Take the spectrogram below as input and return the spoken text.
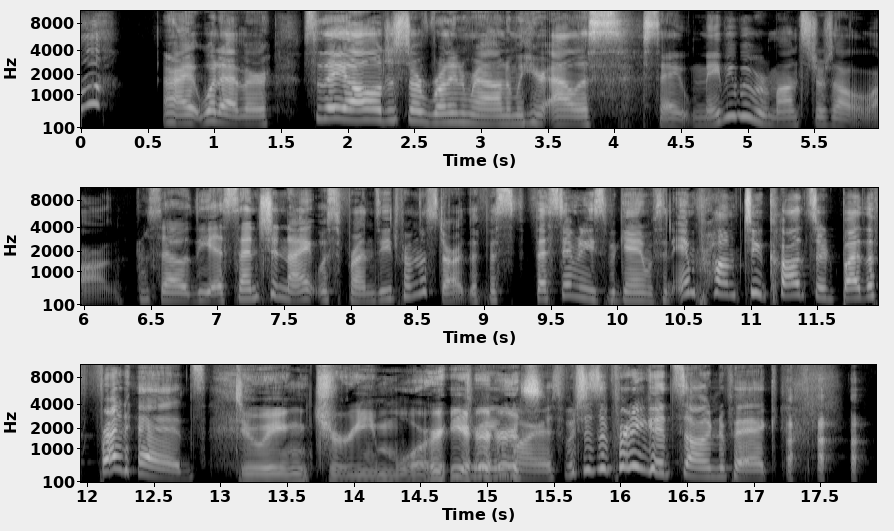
All right, whatever. So they all just are running around, and we hear Alice say, Maybe we were monsters all along. So the Ascension Night was frenzied from the start. The fes- festivities began with an impromptu concert by the Fredheads. Doing Dream Warriors. Dream Warriors, which is a pretty good song to pick.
